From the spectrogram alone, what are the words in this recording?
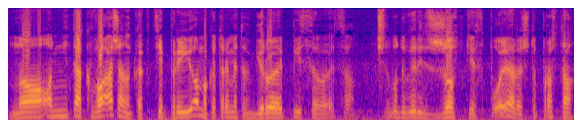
но он не так важен, как те приемы, которыми этот герой описывается. Сейчас буду говорить жесткие спойлеры, чтобы просто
